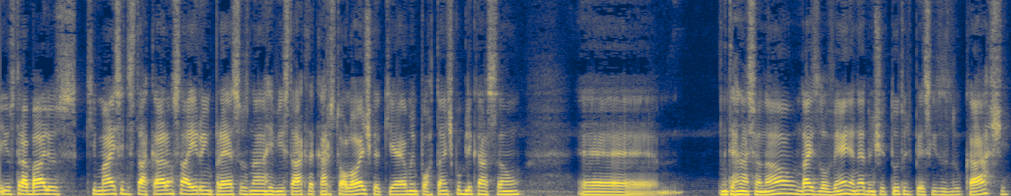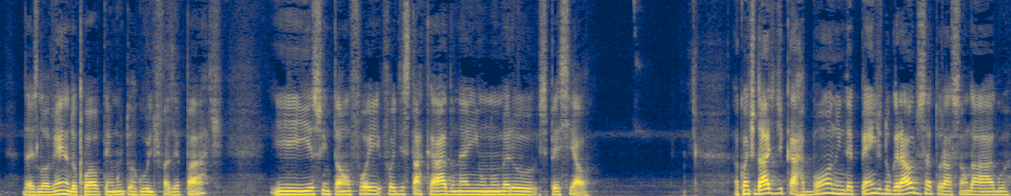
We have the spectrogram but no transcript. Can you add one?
E os trabalhos que mais se destacaram saíram impressos na revista Acta Karstológica, que é uma importante publicação é, internacional da Eslovênia, né? do Instituto de Pesquisas do Karst da Eslovênia, do qual tenho muito orgulho de fazer parte. E isso então foi, foi destacado né, em um número especial. A quantidade de carbono independe do grau de saturação da água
